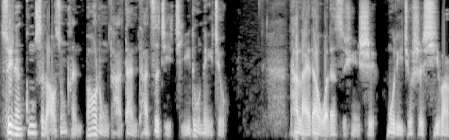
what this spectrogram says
虽然公司老总很包容他，但他自己极度内疚。他来到我的咨询室，目的就是希望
